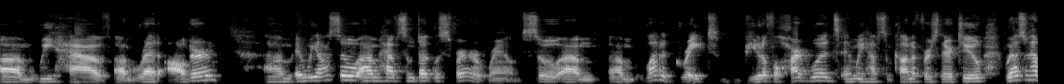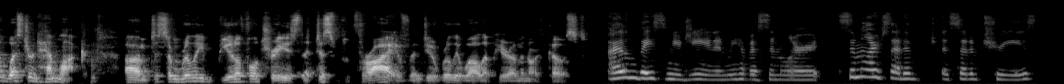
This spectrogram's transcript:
Um, we have red alder. Um, and we also um, have some Douglas fir around. So um, um, a lot of great, beautiful hardwoods, and we have some conifers there too. We also have western hemlock, um, just some really beautiful trees that just thrive and do really well up here on the north coast. I'm based in Eugene, and we have a similar similar set of a set of trees.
